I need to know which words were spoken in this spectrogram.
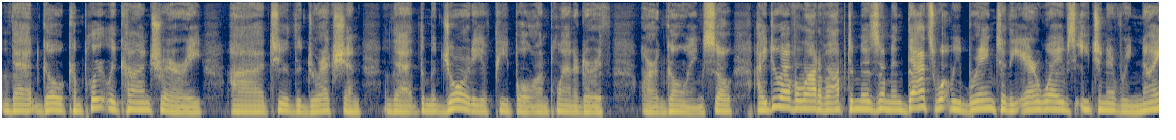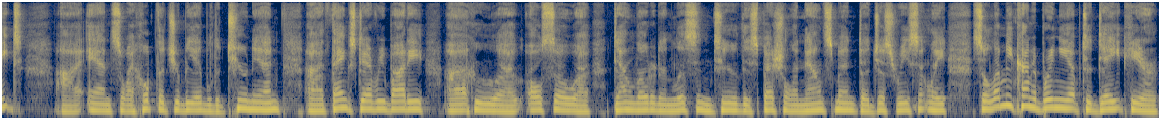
that go completely contrary uh, to the direction that the majority of people on planet Earth are going. So I do have a lot of optimism, and that's what we bring to the airwaves each and every night. Uh, and so I hope that you'll be able to tune in. Uh, thanks to everybody uh, who uh, also uh, downloaded and listened to the special announcement just recently. So let me kind of bring you up to date here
